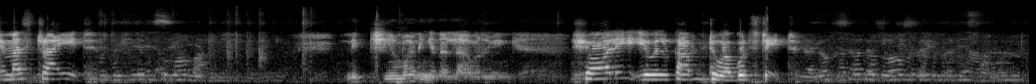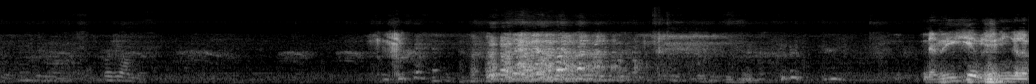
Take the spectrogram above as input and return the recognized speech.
You must try it. நிச்சயமா நீங்க நல்லா வருவீங்க Surely you will come to a good state. நிறைய விஷயங்களை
